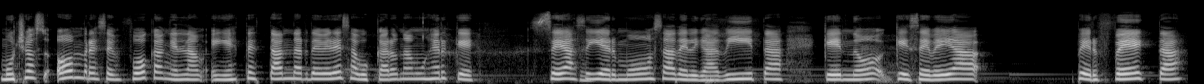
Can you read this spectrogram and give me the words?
Muchos hombres se enfocan en, la, en este estándar de belleza, buscar una mujer que sea así hermosa, delgadita, que no, que se vea perfecta.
